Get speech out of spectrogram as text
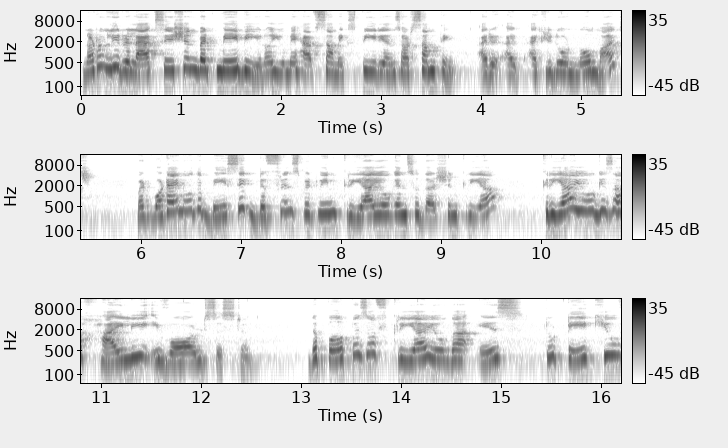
Not only relaxation, but maybe, you know, you may have some experience or something. I, I actually don't know much but what I know, the basic difference between Kriya Yoga and Sudarshan Kriya, Kriya Yoga is a highly evolved system. The purpose of Kriya Yoga is to take you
